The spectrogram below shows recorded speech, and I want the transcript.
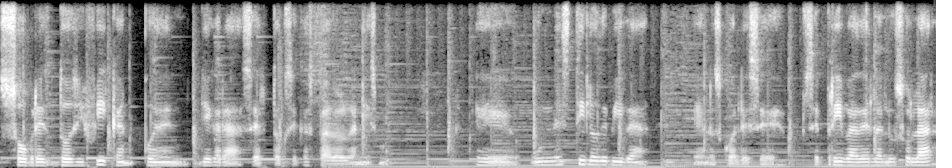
sobredosifican pueden llegar a ser tóxicas para el organismo. Eh, un estilo de vida en los cuales se, se priva de la luz solar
